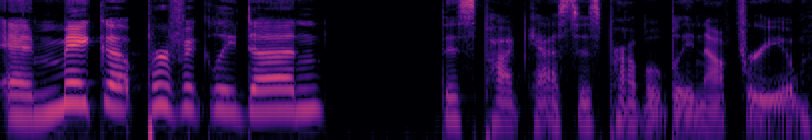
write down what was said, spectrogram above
and makeup perfectly done, this podcast is probably not for you.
